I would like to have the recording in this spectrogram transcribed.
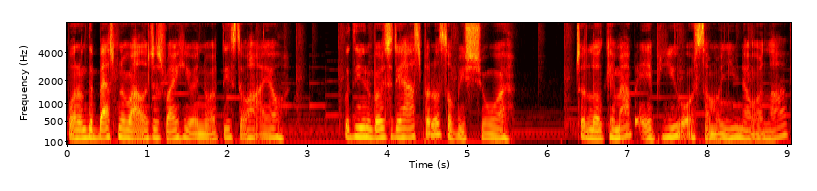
one of the best neurologists right here in Northeast Ohio with the University Hospital, so be sure to look him up if you or someone you know or love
